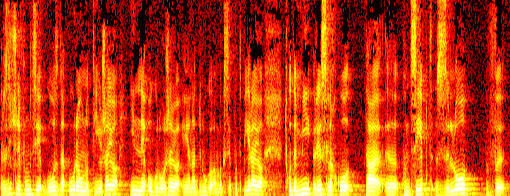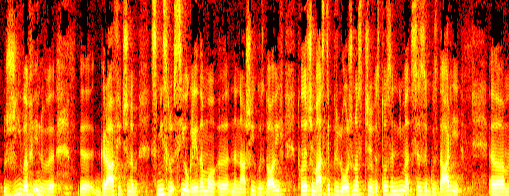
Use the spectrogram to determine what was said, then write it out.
različne funkcije gozda uravnotežajo in ne ogrožajo ena drugo, ampak se podpirajo. Tako da mi res lahko ta eh, koncept zelo v živem in v eh, grafičnem smislu si ogledamo eh, na naših gozdovih. Tako da, če imate priložnost, če vas to zanima, se z gozdarji um,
